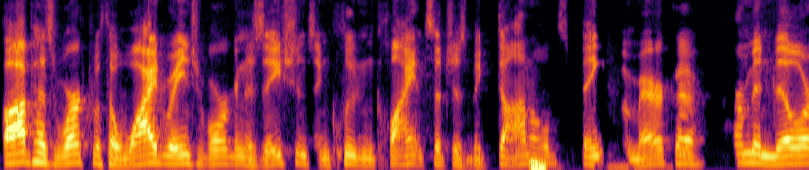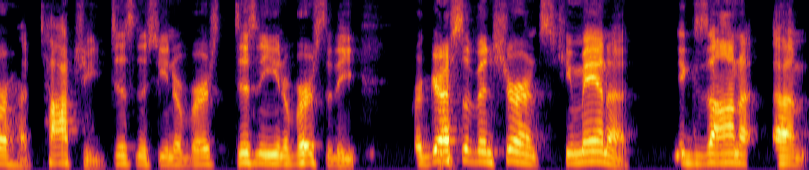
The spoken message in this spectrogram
Bob has worked with a wide range of organizations, including clients such as McDonald's, Bank of America, Herman Miller, Hitachi, Disney, Universe, Disney University, Progressive Insurance, Humana, Exxon, um,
